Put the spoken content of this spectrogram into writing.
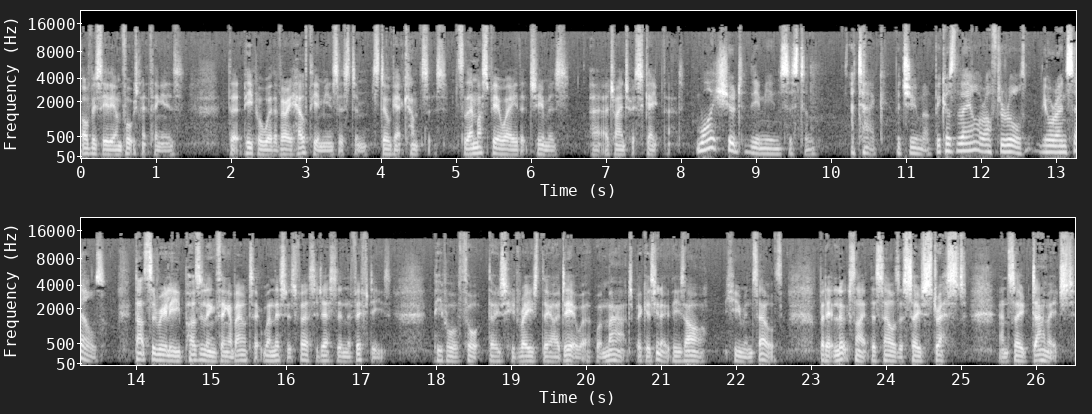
obviously, the unfortunate thing is that people with a very healthy immune system still get cancers. So there must be a way that tumours uh, are trying to escape that. Why should the immune system attack the tumour? Because they are, after all, your own cells. That's the really puzzling thing about it. When this was first suggested in the 50s, people thought those who'd raised the idea were, were mad because, you know, these are human cells. But it looks like the cells are so stressed and so damaged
